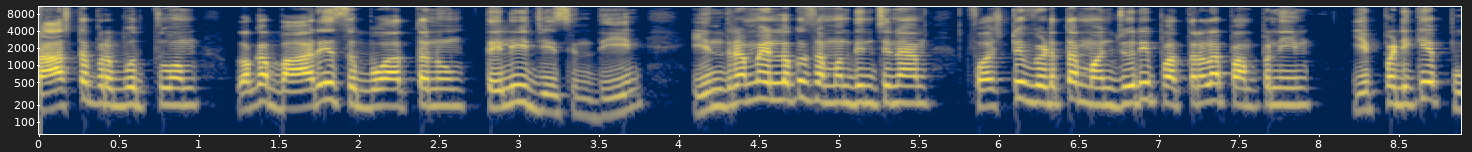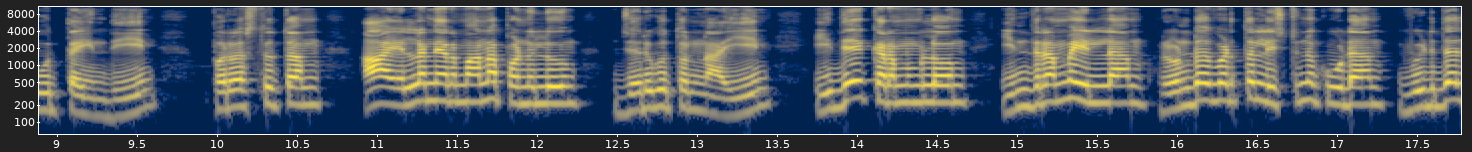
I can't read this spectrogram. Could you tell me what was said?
రాష్ట్ర ప్రభుత్వం ఒక భారీ శుభవార్తను తెలియజేసింది. ఇంద్రమ్మ ఇళ్ళకు సంబంధించిన ఫస్ట్ విడత మంజూరీ పత్రాల పంపిణీ ఇప్పటికే పూర్తయింది. ప్రస్తుతం ఆ ఇళ్ళ నిర్మాణ పనులు జరుగుతున్నాయి. ఇదే క్రమంలో ఇంద్రమ్మ ఇళ్ళ రెండో విడత లిస్టును కూడా విడుదల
